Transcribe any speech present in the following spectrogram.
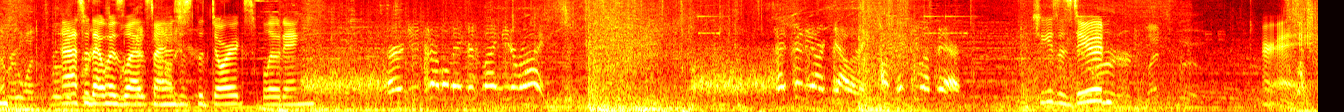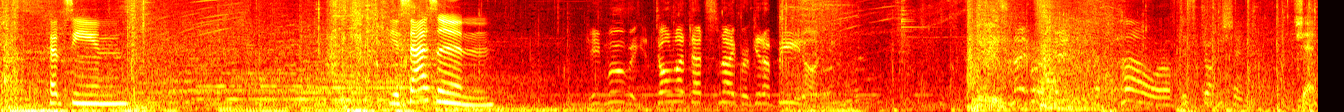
Everyone through That's what that was last time. It was just the door exploding. Heard you troublemakers might need a ride. Head for the art gallery. I'll pick you up there. Jesus, dude. here. Let's move. All right. Cutscene. The assassin. Keep moving and don't let that sniper get a bead on you. Ahead. Power of destruction. Shit.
